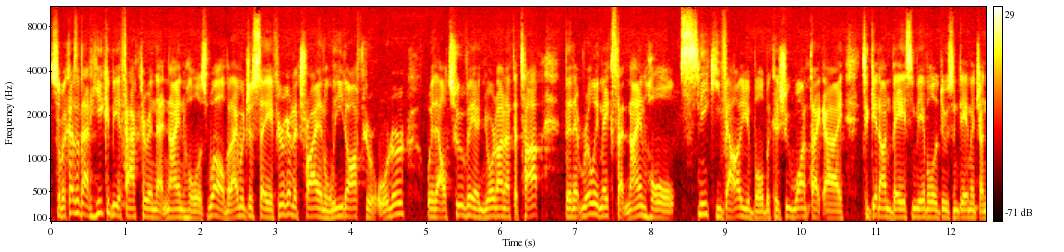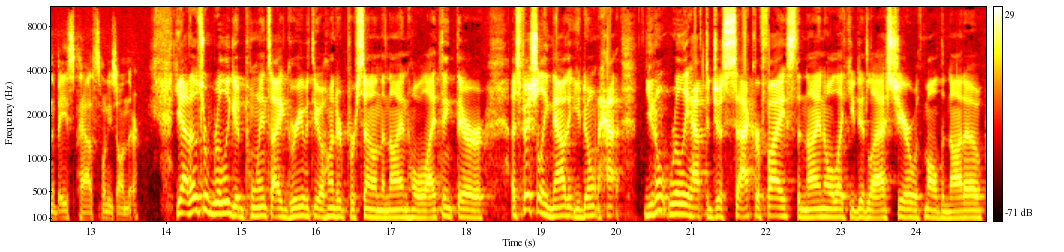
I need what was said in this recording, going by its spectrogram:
So because of that, he could be a factor in that nine hole as well. But I would just say if you're going to try and lead off your order with Altuve and Yordan at the top, then it really makes that nine hole sneaky valuable because you want that guy to get on base and be able to do some damage on the base paths when he's on there. Yeah, those are really good points. I agree with you 100% on the nine hole. I think they're especially now that you don't have you don't really have to just sacrifice the nine hole like you did last year with with Maldonado,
